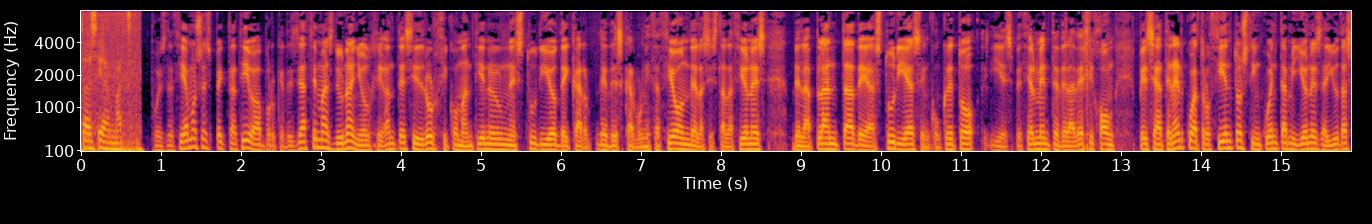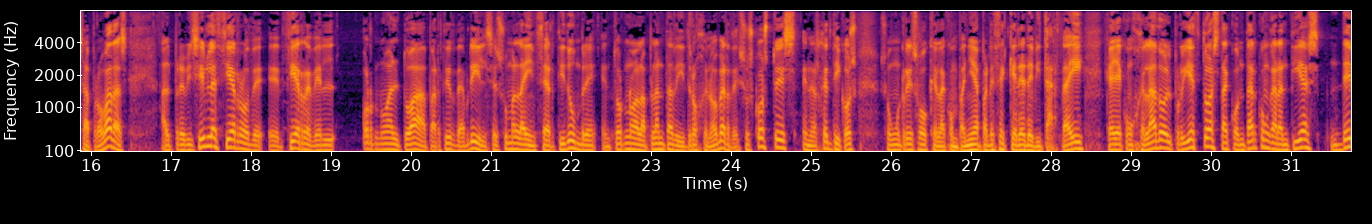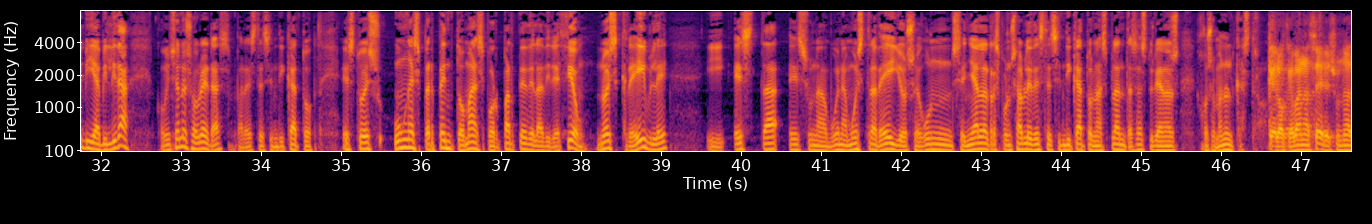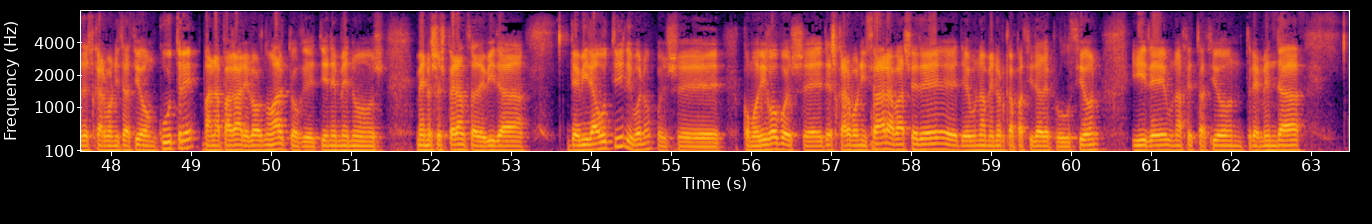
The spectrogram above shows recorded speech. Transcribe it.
todo siga en marcha. Pues decíamos expectativa porque desde hace más de un año el gigante siderúrgico mantiene un estudio de, de, descarbonización de las instalaciones de la planta de Asturias, en concreto y especialmente de la de Gijón, pese a tener 450 millones de ayudas aprobadas. Al previsible eh, cierre del horno alto A a partir de abril se suma la incertidumbre en torno a la planta de hidrógeno verde. Sus costes energéticos son un riesgo que la compañía parece querer evitar. De ahí que haya congelado el proyecto hasta contar con garantías de viabilidad. Comisiones Obreras, para este sindicato, esto es un esperpento más por parte de la dirección. No es creíble y esta es una buena muestra de ello, según señala el responsable de este sindicato en las plantas asturianas, José Manuel Castro. Que lo que van a hacer es una descarbonización cutre, van a pagar el horno alto que tiene menos, menos esperanza de vida de vida útil y bueno pues eh, como digo pues eh, descarbonizar a base de, de una menor capacidad de producción y de una afectación tremenda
